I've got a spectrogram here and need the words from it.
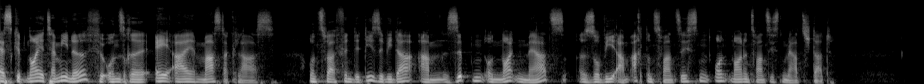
Es gibt neue Termine für unsere AI Masterclass. Und zwar findet diese wieder am 7. und 9. März sowie am 28. und 29. März statt.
